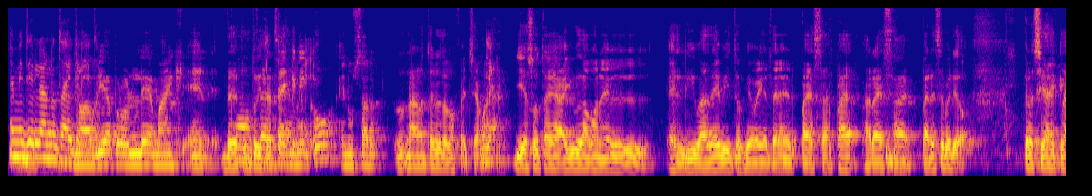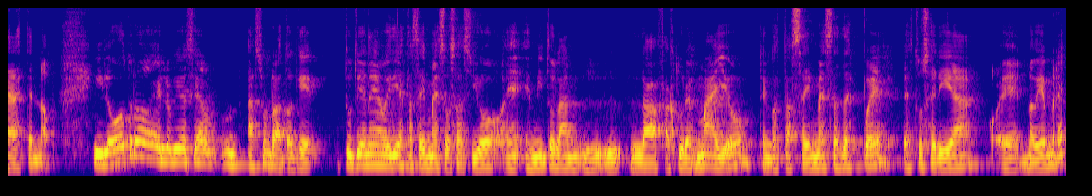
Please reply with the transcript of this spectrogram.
Emitir la nota de no crédito. habría problema en- en- desde el punto de vista fecha de técnico en usar la nota de crédito con fecha de mayo. Ya. Y eso te ayuda con el, el IVA débito que vaya a tener para, esa- para, para esa- para ese periodo. Pero si declaraste el NOP. Y lo otro es lo que yo decía hace un rato, que tú tienes hoy día hasta seis meses. O sea, si yo eh, emito la, la factura en mayo, tengo hasta seis meses después, esto sería eh, noviembre,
